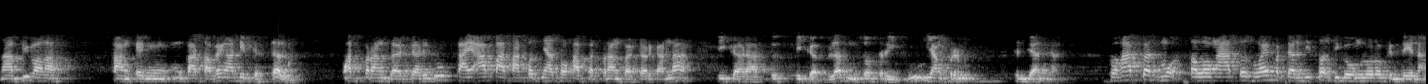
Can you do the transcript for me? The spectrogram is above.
Nabi malah saking muka sampai nganti detail. Pas perang Badar itu kayak apa takutnya sahabat perang Badar karena 313 musuh 1000 yang bersenjata. Sahabat mau tolong atus wae pedang sitok di gong loro gentena.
